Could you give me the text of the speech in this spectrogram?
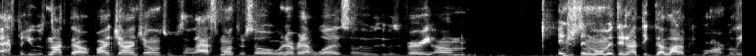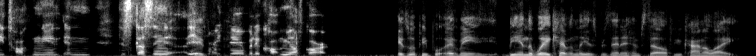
after he was knocked out by Jon Jones. It was the last month or so, or whenever that was. So it was, it was very um, interesting moment. And I think that a lot of people aren't really talking and, and discussing it right there, but it caught me off guard. It's what people. I mean, being the way Kevin Lee has presented himself, you kind of like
